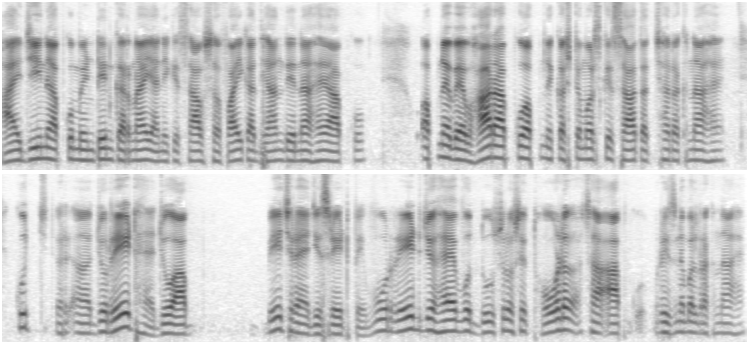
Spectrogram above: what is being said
हाइजीन आपको मेंटेन करना है, यानी कि साफ़ सफ़ाई का ध्यान देना है आपको। अपने व्यवहार आपको अपने कस्टमर्स के साथ अच्छा रखना है। कुछ जो रेट है, जो आप बेच रहे हैं जिस रेट पे, वो रेट जो है, वो दूसरों से थोड़ा सा आपको रिजनेबल रखना है।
